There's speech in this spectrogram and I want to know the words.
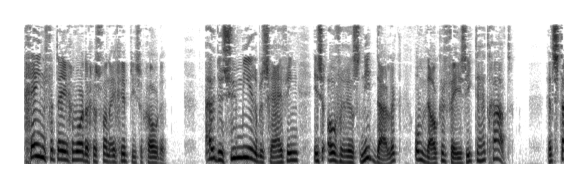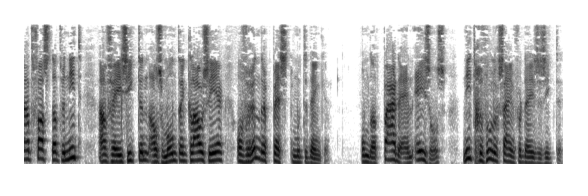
geen vertegenwoordigers van Egyptische goden. Uit de Sumerenbeschrijving is overigens niet duidelijk om welke veeziekte het gaat. Het staat vast dat we niet aan veeziekten als mond- en klauwzeer of runderpest moeten denken, omdat paarden en ezels niet gevoelig zijn voor deze ziekte.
